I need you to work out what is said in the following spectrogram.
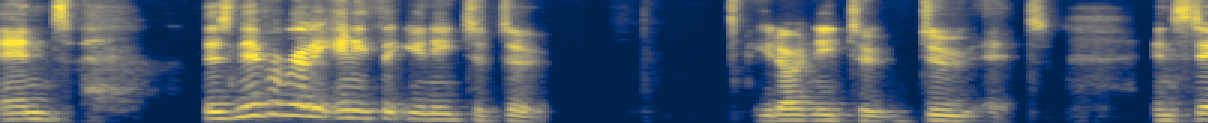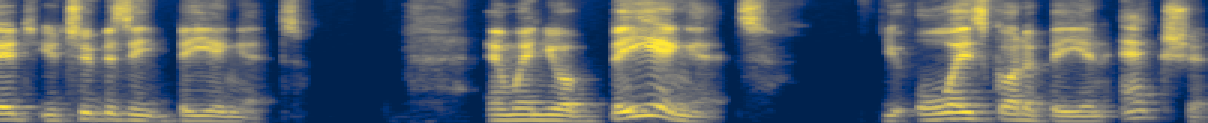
And there's never really anything you need to do. You don't need to do it. Instead, you're too busy being it. And when you're being it, you always got to be in action.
